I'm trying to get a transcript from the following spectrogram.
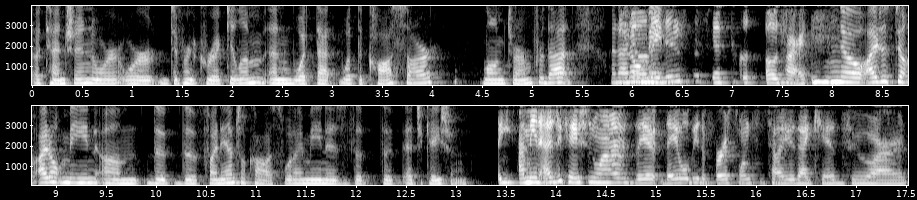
attention or or different curriculum and what that what the costs are long term for that? And I don't mean they didn't specifically. Oh, sorry. No, I just don't. I don't mean um, the the financial costs. What I mean is the the education. I mean, education wise, they they will be the first ones to tell you that kids who are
